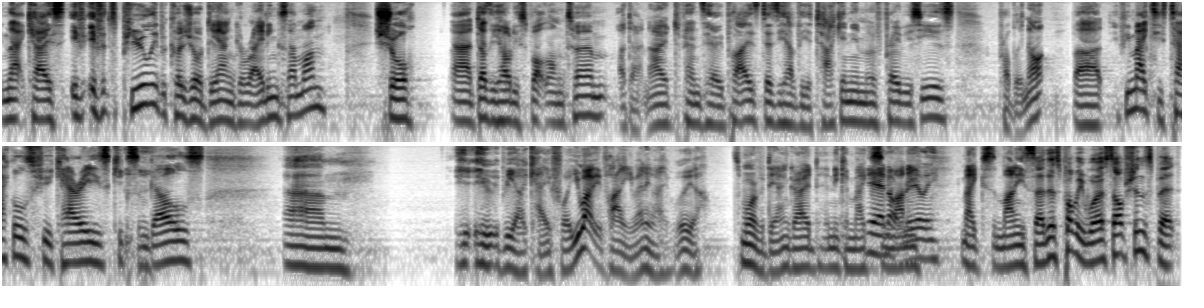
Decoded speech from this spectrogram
In that case, if, if it's purely because you're downgrading someone, sure. Uh, does he hold his spot long term? I don't know. It depends how he plays. Does he have the attack in him of previous years? Probably not. But if he makes his tackles, few carries, kicks some goals, um, he, he would be okay for you. You won't be playing him anyway, will you? It's more of a downgrade, and he can make Yeah, some money. really. Make some money. So there's probably worse options. But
